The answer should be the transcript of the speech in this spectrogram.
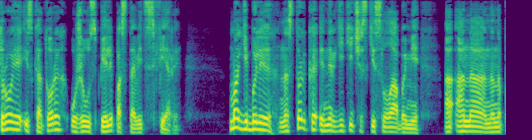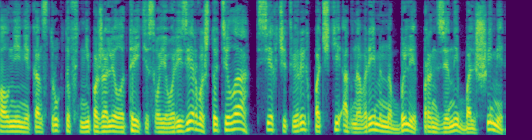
трое из которых уже успели поставить сферы. Маги были настолько энергетически слабыми, а она на наполнение конструктов не пожалела трети своего резерва, что тела всех четверых почти одновременно были пронзены большими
